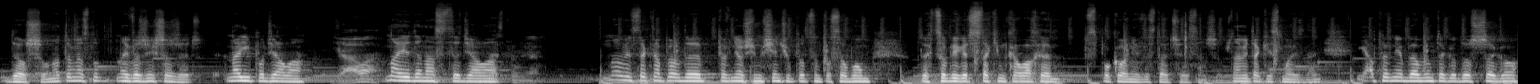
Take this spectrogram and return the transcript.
droższą. Natomiast no, najważniejsza rzecz, na lipo działa, Działa. na 11 działa, Bez problemu. No więc tak naprawdę pewnie 80% osobom, które chcą biegać z takim kałachem, spokojnie wystarczy Essential. Przynajmniej tak jest moje zdanie. Ja pewnie brałbym tego droższego,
